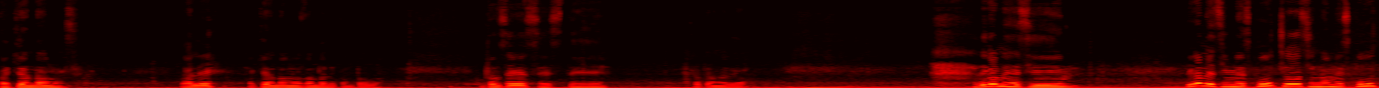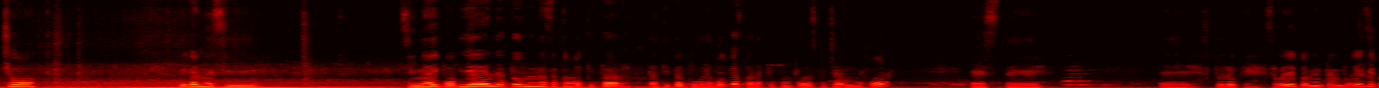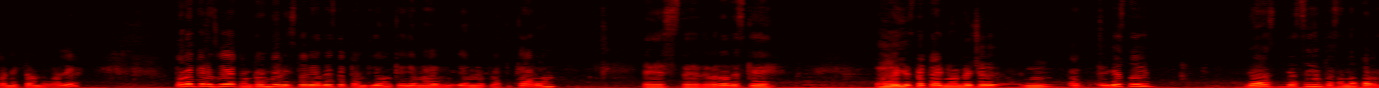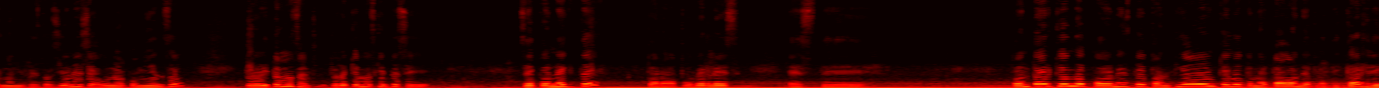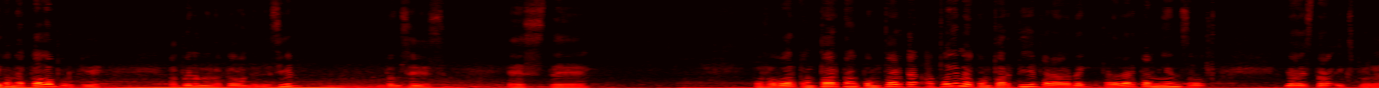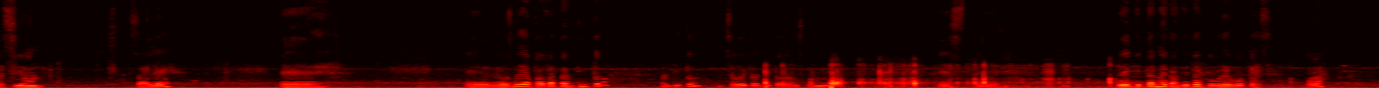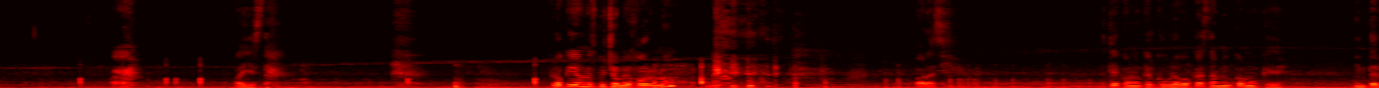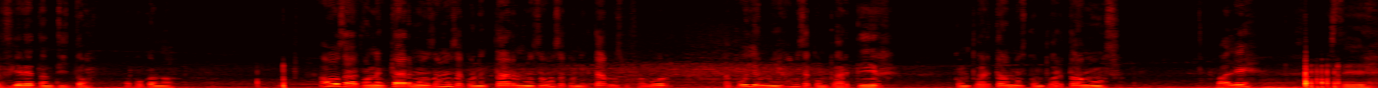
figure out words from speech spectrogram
aquí andamos. ¿Vale? Aquí andamos dándole con todo. Entonces, este. que me veo. Díganme si. Díganme si me escucho, si no me escucho. Díganme si. Si me oigo bien. De todas maneras, te voy a quitar tantito el cubrebocas para que me pueda escuchar mejor. Este, eh, espero que se vayan conectando, váyanse conectando, ¿vale? Para que les vaya contando la historia de este panteón que ya me, ya me platicaron. Este, de verdad es que, ay, está cañón. De hecho, mm, ya estoy, ya, ya estoy empezando con las manifestaciones y aún no comienzo. Pero ahorita vamos a esperar que más gente se, se conecte para poderles, este, contar qué onda con este panteón, qué es lo que me acaban de platicar. Y digo me acaban porque apenas me lo acaban de decir. Entonces, este, por favor compartan, compartan, apóyenme a compartir para, para dar comienzo ya a esta exploración. ¿Sale? Eh, eh, los voy a apagar tantito, tantito, se voy tantito luz conmigo. Este, Voy a quitarme tantito el cubrebocas. Ah, ahí está. Creo que ya me escucho mejor, ¿no? Ahora sí. Es que como que el cubrebocas también como que interfiere tantito. ¿A poco no? Vamos a conectarnos, vamos a conectarnos, vamos a conectarnos, por favor. Apóyenme, vamos a compartir. Compartamos, compartamos. ¿Vale? Este,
